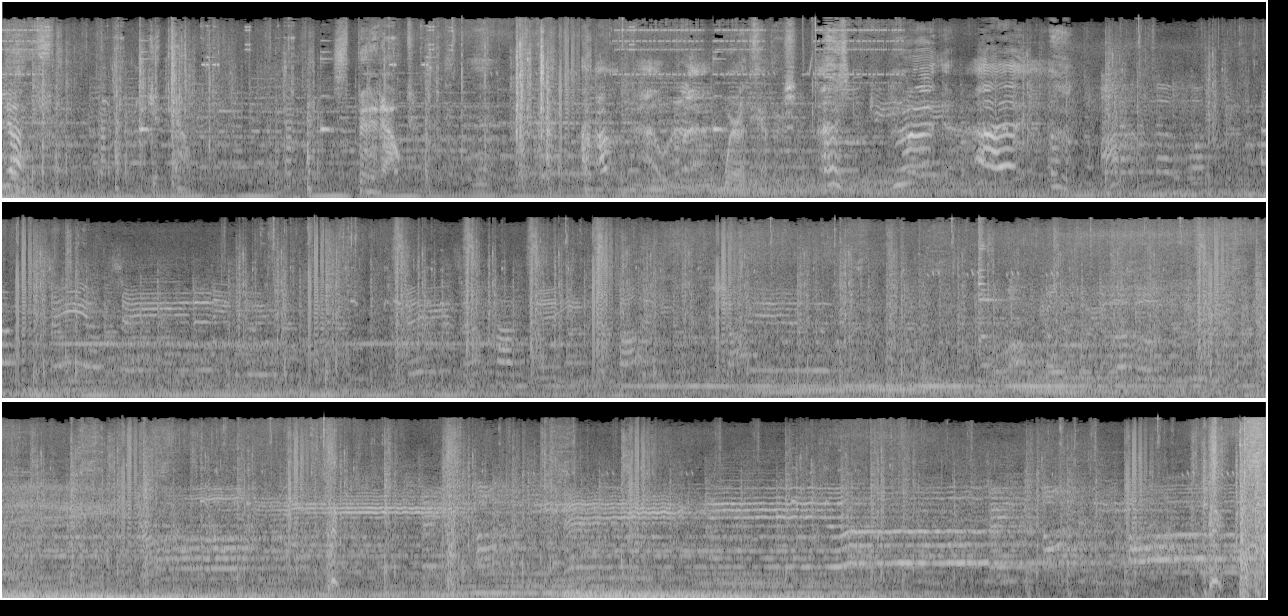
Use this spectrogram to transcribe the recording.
Get down. Spit it out. Where are the others? Huh?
